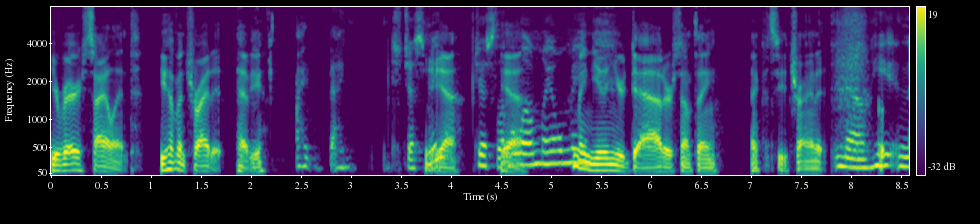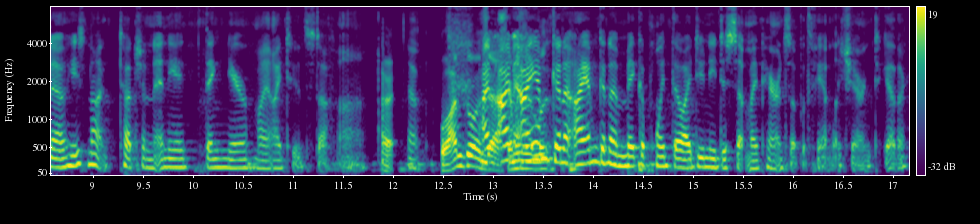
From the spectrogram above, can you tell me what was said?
You're very silent. You haven't tried it, have you? I, I it's just me. Yeah, just little yeah. lonely old me. I mean, you and your dad or something. I could see you trying it. No, he no, he's not touching anything near my iTunes stuff. Uh, All right. No. Well, I'm going back. I, I, I am gonna I am gonna make a point though. I do need to set my parents up with family sharing together.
